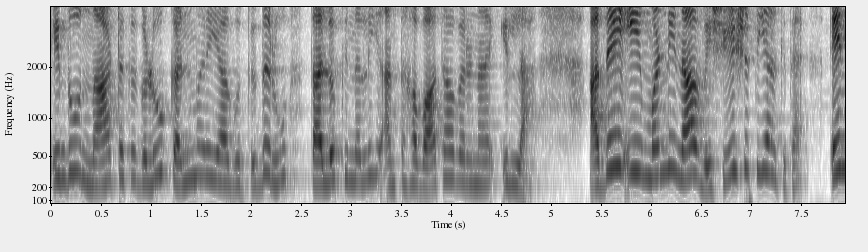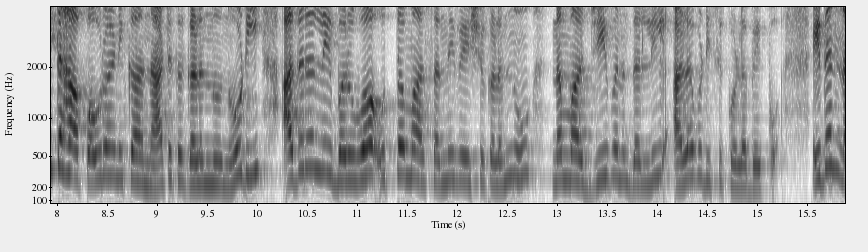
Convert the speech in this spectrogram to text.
ಇಂದು ನಾಟಕಗಳು ಕಣ್ಮರೆಯಾಗುತ್ತಿದ್ದರೂ ತಾಲೂಕಿನಲ್ಲಿ ಅಂತಹ ವಾತಾವರಣ ಇಲ್ಲ. ಅದೇ ಈ ಮಣ್ಣಿನ ವಿಶೇಷತೆಯಾಗಿದೆ. ಇಂತಹ ಪೌರಾಣಿಕ ನಾಟಕಗಳನ್ನು ನೋಡಿ ಅದರಲ್ಲಿ ಬರುವ ಉತ್ತಮ ಸನ್ನಿವೇಶಗಳನ್ನು ನಮ್ಮ ಜೀವನದಲ್ಲಿ ಅಳವಡಿಸಿಕೊಳ್ಳಬೇಕು. ಇದನ್ನ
